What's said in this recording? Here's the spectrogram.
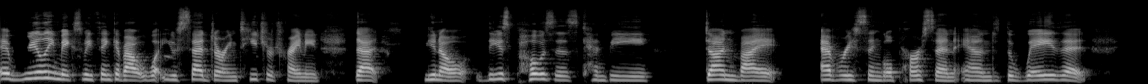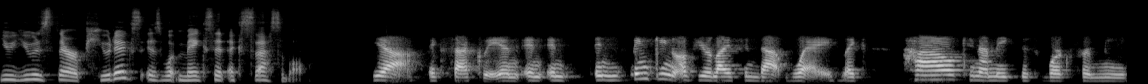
it really makes me think about what you said during teacher training that you know, these poses can be done by every single person and the way that you use therapeutics is what makes it accessible. Yeah, exactly. And and and in thinking of your life in that way, like how can I make this work for me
